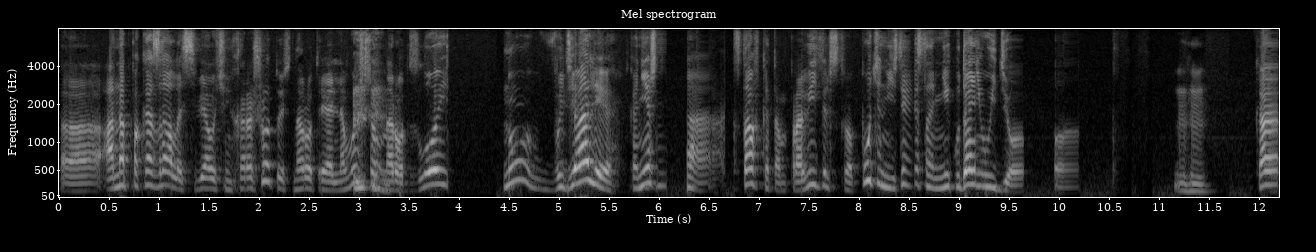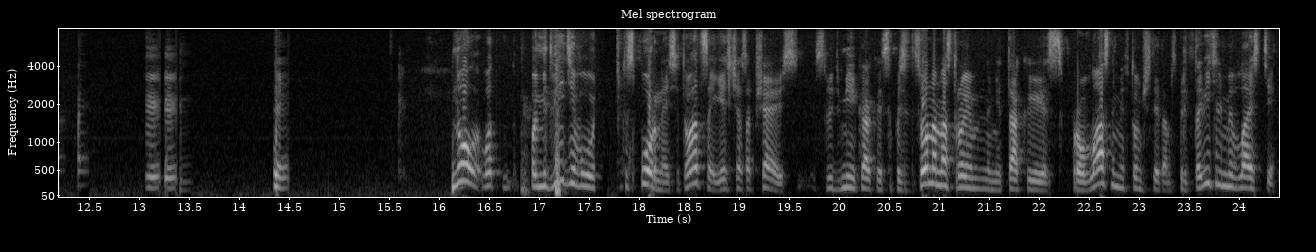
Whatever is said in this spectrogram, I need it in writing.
Она показала себя очень хорошо, то есть народ реально вышел, народ злой. Ну, в идеале, конечно, ставка там правительства. Путин, естественно, никуда не уйдет. Мгм. Как... Ну, вот по Медведеву спорная ситуация. Я сейчас общаюсь с людьми как и с оппозиционно настроенными, так и с провластными, в том числе там, с представителями власти.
